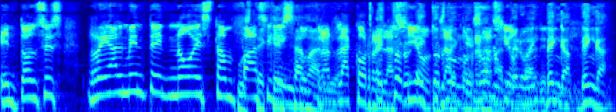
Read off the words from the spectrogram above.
Entonces, realmente no es tan ¿Usted fácil encontrar la correlación, Héctor, Héctor, la no, no, no, correlación. pero ven- venga, venga.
